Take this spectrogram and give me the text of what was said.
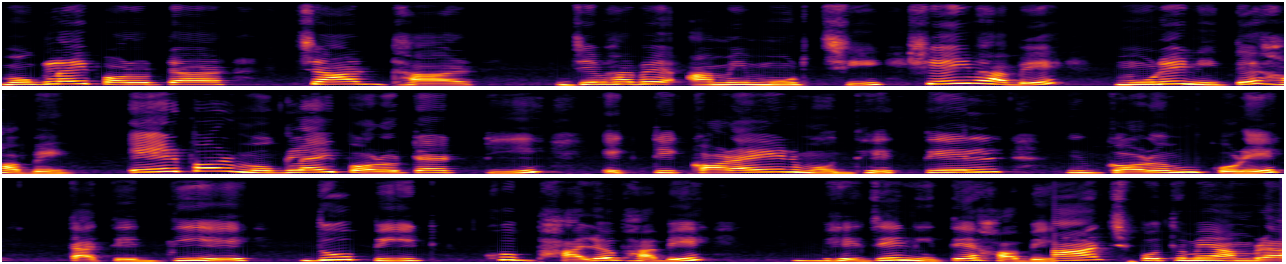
মোগলাই পরোটার চার ধার যেভাবে আমি মুড়ছি সেইভাবে মুড়ে নিতে হবে। এরপর মোগলাই পরোটাটি একটি কড়াইয়ের মধ্যে তেল গরম করে তাতে দিয়ে দু পিঠ খুব ভালোভাবে ভেজে নিতে হবে। আঁচ প্রথমে আমরা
